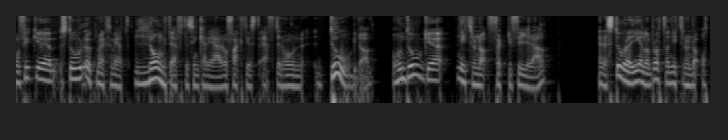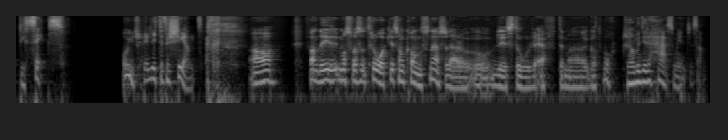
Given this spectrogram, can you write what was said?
Hon fick ju stor uppmärksamhet långt efter sin karriär och faktiskt efter hon dog då. Hon dog eh, 1944. Hennes stora genombrott var 1986. Oj. Det är lite för sent. Ja. Fan, det måste vara så tråkigt som konstnär sådär och, och bli stor efter man har gått bort. Ja, men det är det här som är intressant.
